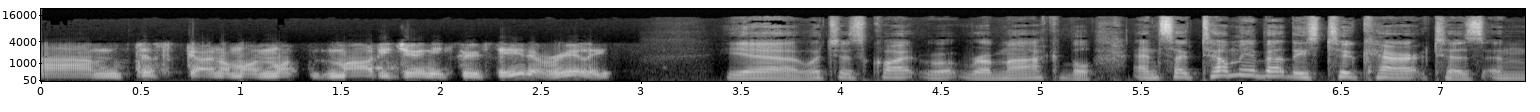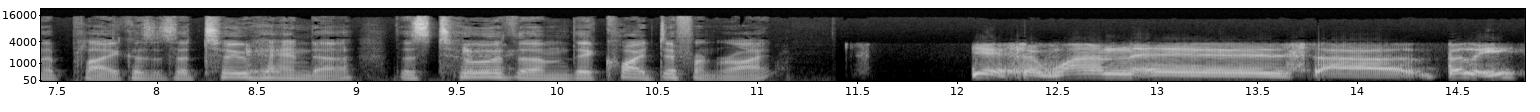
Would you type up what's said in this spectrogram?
um, just going on my Māori journey through theatre, really. Yeah, which is quite r- remarkable. And so tell me about these two characters in the play, because it's a two hander. There's two of them. They're quite different, right? Yeah, so one is uh, Billy.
